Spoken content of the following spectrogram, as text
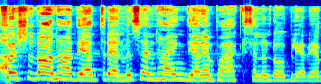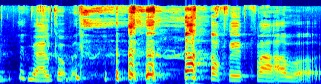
Första dagen hade jag inte den men sen hängde jag den på axeln och då blev jag välkommen. Fy fan vad...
